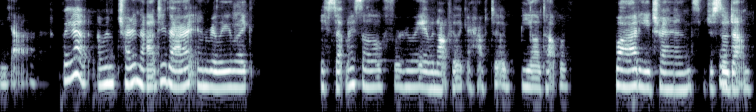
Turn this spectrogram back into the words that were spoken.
yeah. But yeah, I'm gonna try to not do that and really like accept myself for who I am and not feel like I have to be on top of body trends, which is so Mhm. dumb.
